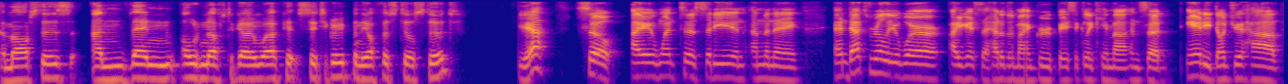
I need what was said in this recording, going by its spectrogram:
a masters and then old enough to go and work at Citigroup and the office still stood? Yeah. So I went to Citi and M&A and that's really where I guess the head of the my group basically came out and said, "Andy, don't you have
